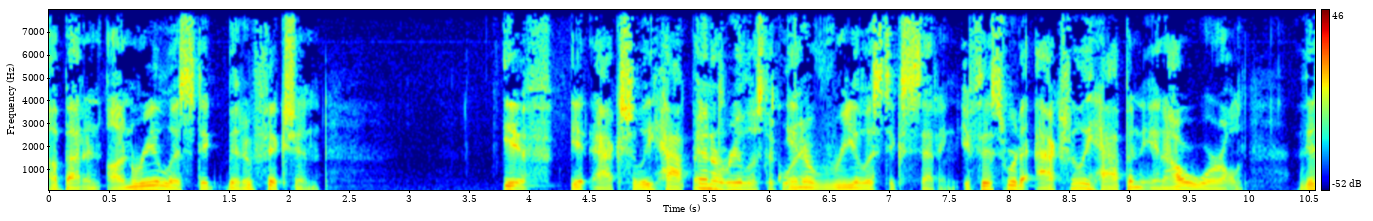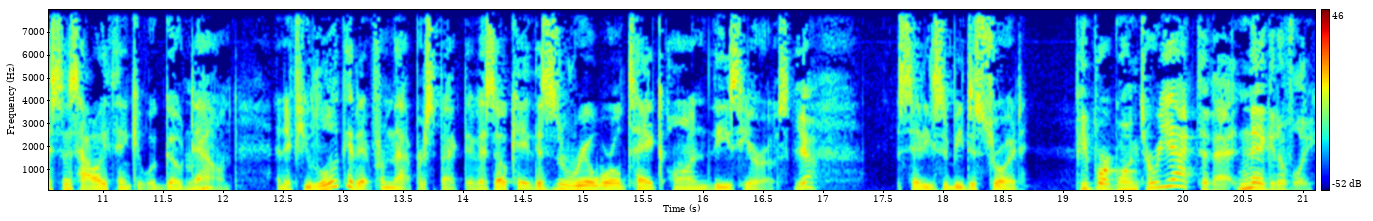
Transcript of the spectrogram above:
about an unrealistic bit of fiction. If it actually happened In a realistic way. in a realistic setting. If this were to actually happen in our world, this is how I think it would Mm-hmm. go down. And if you look at it from that perspective, it's okay, this is a real world take on these heroes. yeah. Cities would be destroyed. People are going to react to that negatively.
